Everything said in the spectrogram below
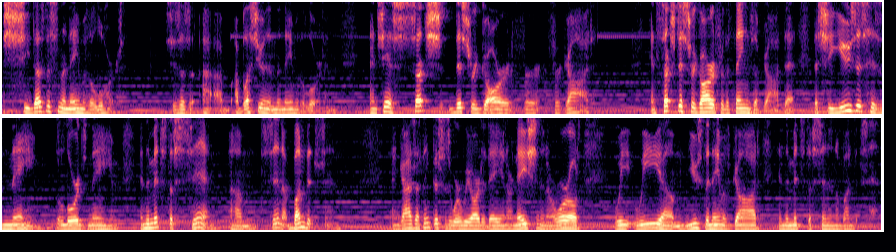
she does this in the name of the Lord. She says, I, I bless you in the name of the Lord. And, and she has such disregard for, for God and such disregard for the things of God that, that she uses his name, the Lord's name, in the midst of sin, um, sin, abundant sin. And guys, I think this is where we are today in our nation, in our world. We, we um, use the name of God in the midst of sin and abundant sin.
